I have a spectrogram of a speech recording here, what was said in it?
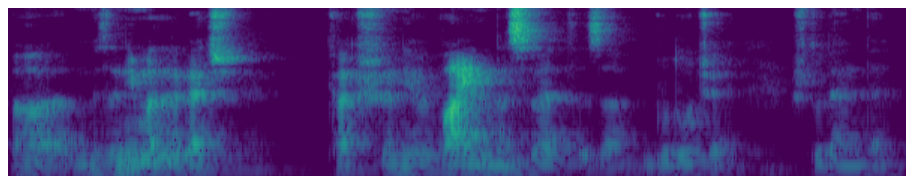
Uh, me zanima, drugač, kakšen je vajen na svet za bodoče študente.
